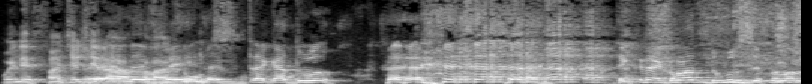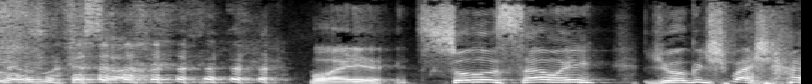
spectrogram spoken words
O elefante e a girafa é, lá levei, juntos. Entregar duas. Tem que entregar uma dúzia, pelo menos. Né? Pô, aí, solução, hein? Diogo despachar,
